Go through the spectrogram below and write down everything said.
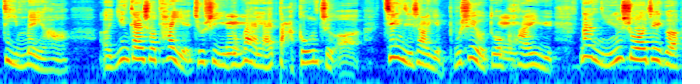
弟妹哈。呃，应该说他也就是一个外来打工者，经济上也不是有多宽裕。那您说这个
